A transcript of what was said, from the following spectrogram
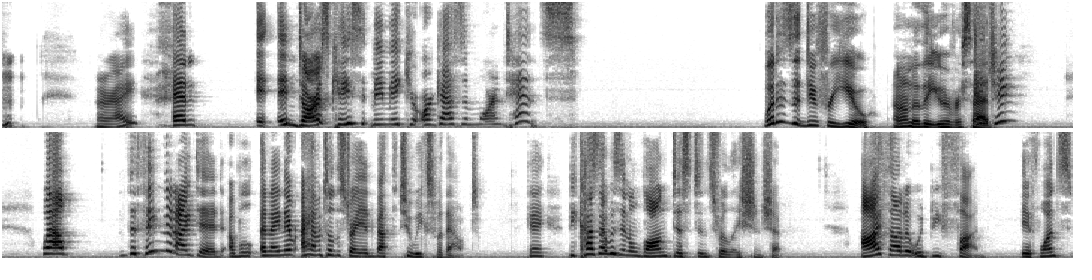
All right. And in Dar's case, it may make your orgasm more intense. what does it do for you? I don't know that you ever said. Edging? Well, the thing that I did, I will, and I never, I haven't told the story yet about the two weeks without. Okay, because I was in a long distance relationship, I thought it would be fun if once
